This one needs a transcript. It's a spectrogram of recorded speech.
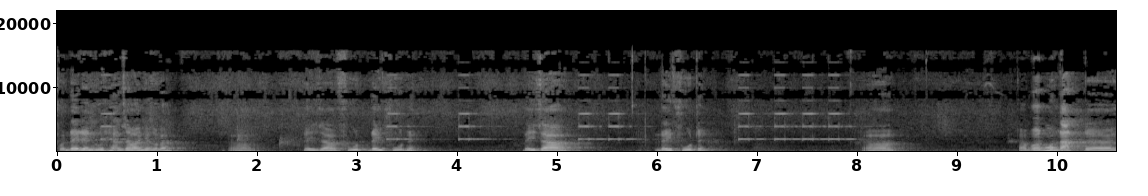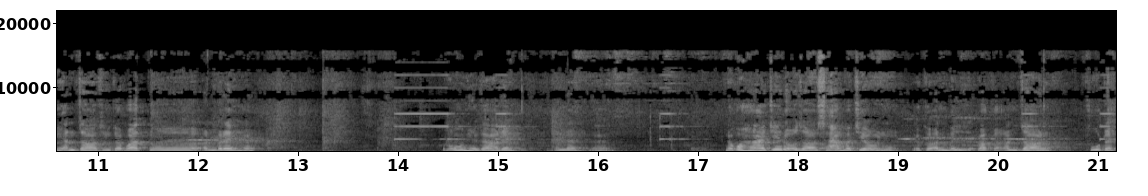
Còn đây là nút hẹn giờ nhé các bác. Đó đây giờ phút đây phút này. Đây giờ đây phút này. Đó. Các bác muốn đặt ờ, hẹn giờ thì các bác ờ, ấn vào đây ha. Các bác muốn hẹn giờ ở đây ấn đây đó. nó có hai chế độ giờ sáng và chiều nhé. Để bác ấn bây giờ bác ấn giờ này, phút này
